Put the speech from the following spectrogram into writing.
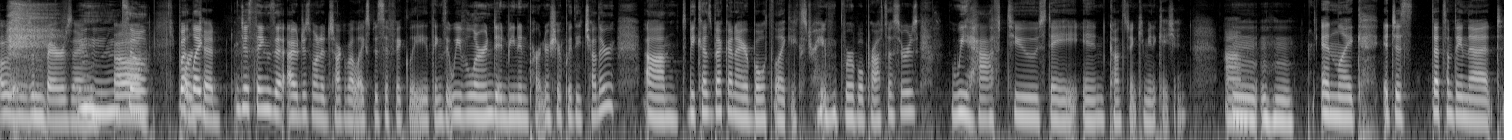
oh, this is embarrassing. Mm-hmm. Oh, so, but like kid. just things that I just wanted to talk about, like specifically things that we've learned in being in partnership with each other. Um, because Becca and I are both like extreme verbal processors, we have to stay in constant communication. Um, mm-hmm. And like it just that's something that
